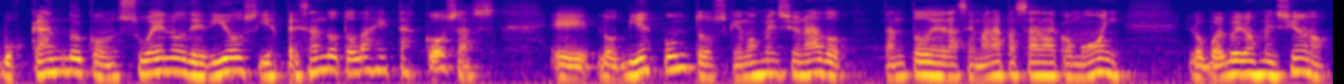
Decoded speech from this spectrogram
buscando consuelo de Dios y expresando todas estas cosas. Eh, los diez puntos que hemos mencionado, tanto de la semana pasada como hoy, los vuelvo y los menciono.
